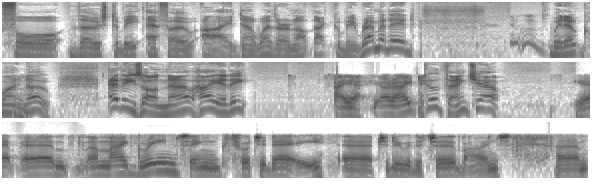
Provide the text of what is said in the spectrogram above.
for those to be FOI'd. Now, whether or not that could be remedied, we don't quite hmm. know. Eddie's on now. Hi, Eddie. Hiya, you all right? Good, thanks, yeah. Yeah, um, my green thing for today uh, to do with the turbines, um,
